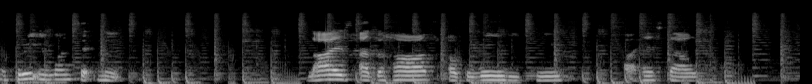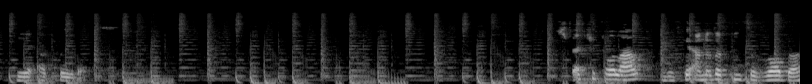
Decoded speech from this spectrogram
A three-in-one technique lies at the heart of the way we create our hairstyles here at Product. Stretch it all out just get another piece of rubber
